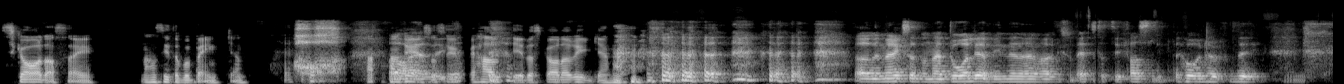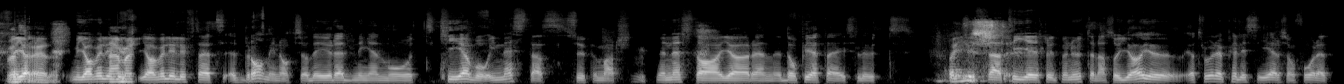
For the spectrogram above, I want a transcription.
skadar sig när han sitter på bänken. Han, han reser sig upp i halvtid och skadar ryggen. ja, det märks att de här dåliga minnena har liksom etsat sig fast lite hårdare på dig. Men jag, men jag vill ju, Nej, men- lyfta, jag vill ju lyfta ett, ett bra minne också. Det är ju räddningen mot Kievo i Nestas supermatch. När Nesta gör en dopieta i slut, Ja, sista tio slutminuterna så gör ju, jag tror det är Pellissier som får ett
